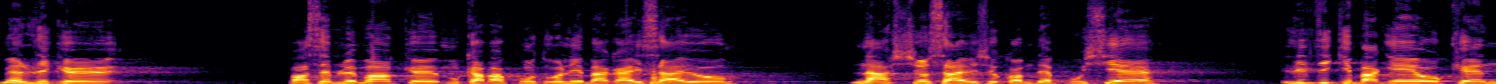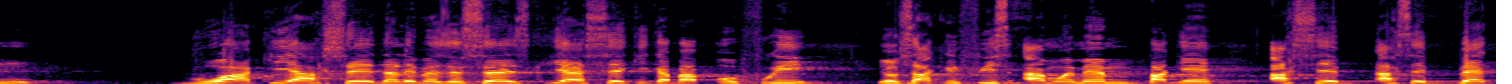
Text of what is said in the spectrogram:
Mais elle dit que, pas simplement que je suis capable de contrôler les choses, la nation, c'est comme des poussières. Il dit qu'il n'y a aucun bois qui est assez, dans le verset 16, qui est assez, qui est capable d'offrir un sacrifice à moi-même, pas assez, assez bête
